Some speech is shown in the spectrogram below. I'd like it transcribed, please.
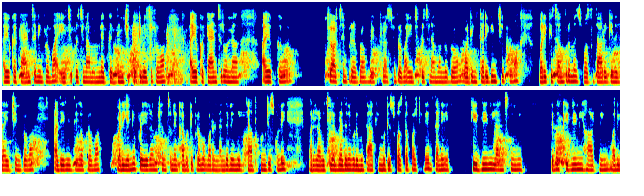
ఆ యొక్క క్యాన్సర్ని ప్రభా ఏచుకృష్ణ నామంలో గద్దించి కొట్టివేసి ప్రభా ఆ యొక్క క్యాన్సర్ ఉన్న ఆ యొక్క క్లాట్స్ ప్రభావ బ్లడ్ క్లాట్స్ ప్రభా ఏచుకృష్ణ నామంలో ప్రభావ వాటిని కరిగించి ప్రభా వారికి సంపూర్ణమైన స్వస్థత ఆరోగ్యాన్ని దాయించింది ప్రభా. అదే రీతిగా ప్రభా మరి ఎన్నో ప్రేరాంశాలు ఉన్నాయి కాబట్టి ప్రభా వారిని అందరినీ మీరు జ్ఞాపకం చేసుకోండి. మరి రవిచిల బ్రదర్ని కూడా మీరు తాకి ముట్టి స్వస్థపరచండి. తన కిడ్నీని లంగ్స్ని కిడ్నీని హార్ట్ని మరి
